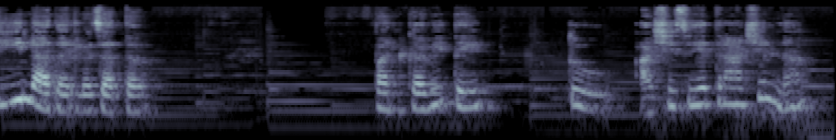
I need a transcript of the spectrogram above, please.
ती आदरलं जातं. पण कविते तू अशीच येत राहशील ना?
